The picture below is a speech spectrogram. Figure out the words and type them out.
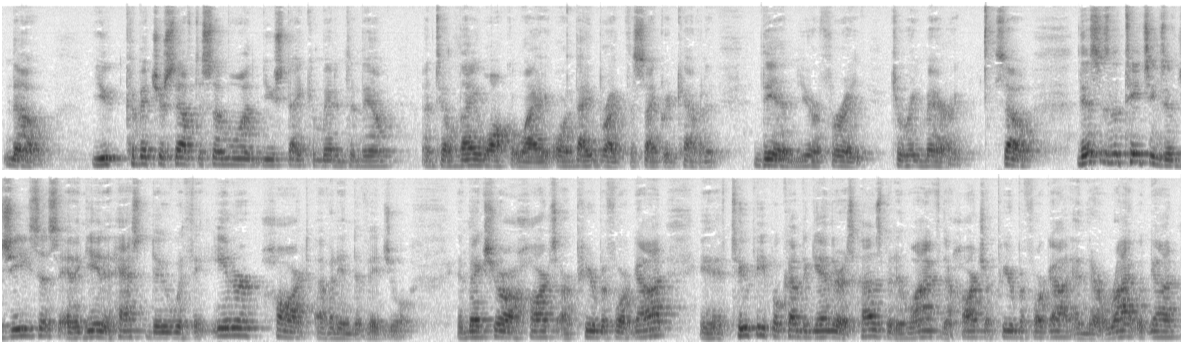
no. You commit yourself to someone, you stay committed to them until they walk away or they break the sacred covenant. Then you're free to remarry. So, this is the teachings of Jesus, and again, it has to do with the inner heart of an individual. And make sure our hearts are pure before God. And if two people come together as husband and wife, and their hearts are pure before God and they're right with God,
